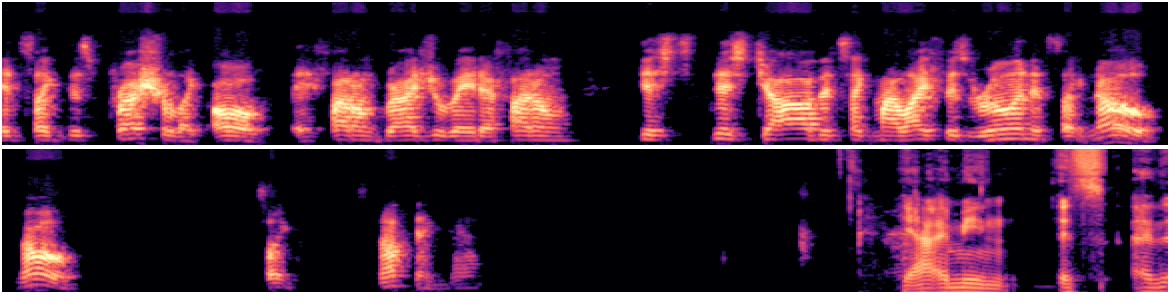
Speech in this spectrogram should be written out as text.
it's like this pressure, like oh, if I don't graduate, if I don't this this job, it's like my life is ruined. It's like no, no, it's like it's nothing, man. Yeah, I mean, it's I,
